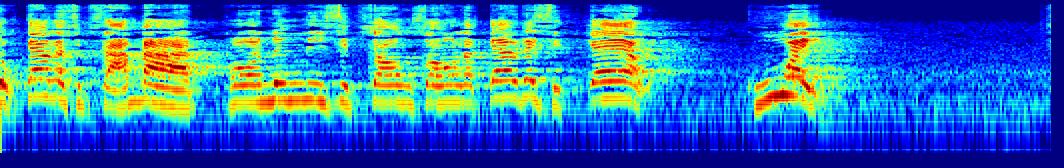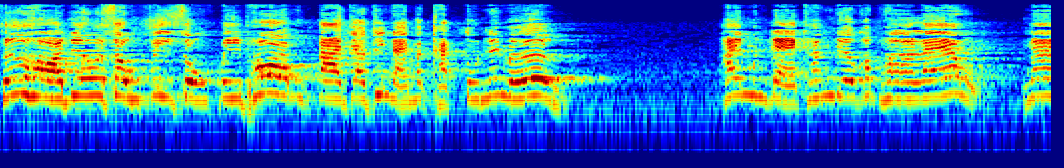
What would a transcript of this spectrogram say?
ตกแก้วละสิบสามบาท พอหนึ่งมีสิบซองซองละแก้วได้สิบแก้วคุ้ยซื้อห่อเดียวส่งฟรีส่งปีพ่อมึงตายจะเอาที่ไหนมาขัดตุนให้มึง ให้มึงแดกครั้งเดียวก็พอแล้ว หน้า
